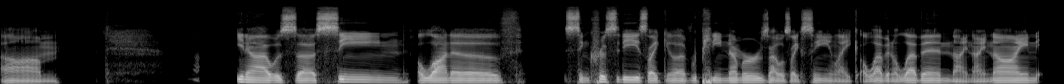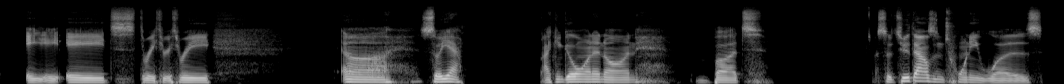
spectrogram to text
Um you know, I was uh, seeing a lot of synchronicities, like uh, repeating numbers. I was like seeing like 11, 11, 999, 888, 333. Uh, so yeah, I can go on and on. But so 2020 was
